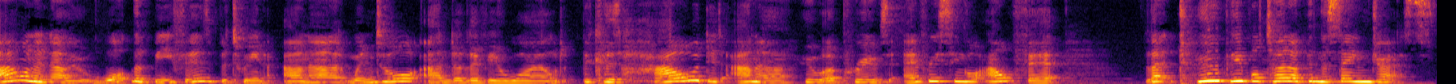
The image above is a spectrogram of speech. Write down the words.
I want to know what the beef is between Anna Wintour and Olivia Wilde because how did Anna, who approves every single outfit, let two people turn up in the same dress?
